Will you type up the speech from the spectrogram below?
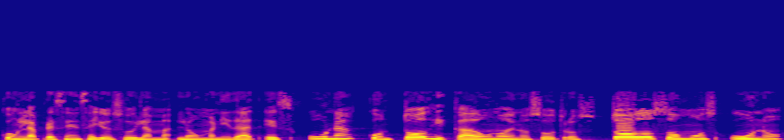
con la presencia yo soy. La, la, humanidad es una con todos y cada uno de nosotros. Todos somos uno.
